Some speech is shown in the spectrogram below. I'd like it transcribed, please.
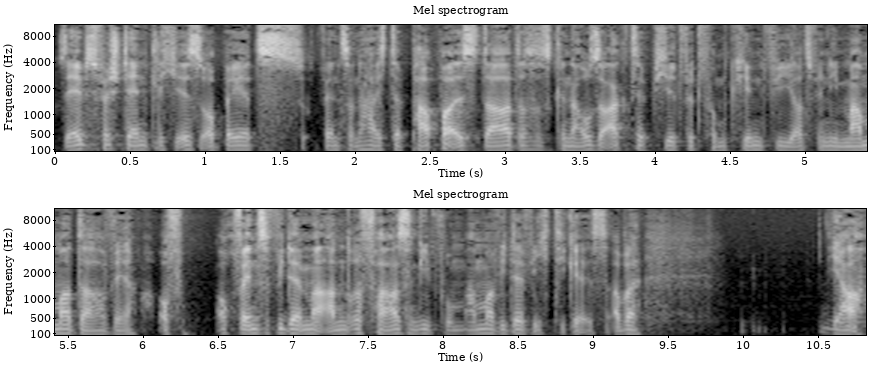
selbstverständlich ist, ob er jetzt, wenn es dann heißt, der Papa ist da, dass es genauso akzeptiert wird vom Kind, wie als wenn die Mama da wäre. Auch wenn es wieder immer andere Phasen gibt, wo Mama wieder wichtiger ist. Aber ja,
